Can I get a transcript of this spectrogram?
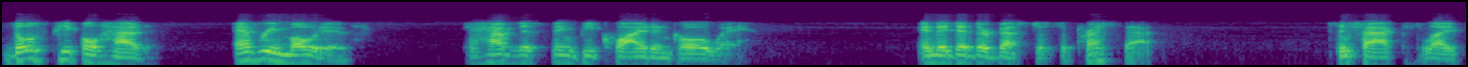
Those people had every motive to have this thing be quiet and go away. And they did their best to suppress that. In fact, like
